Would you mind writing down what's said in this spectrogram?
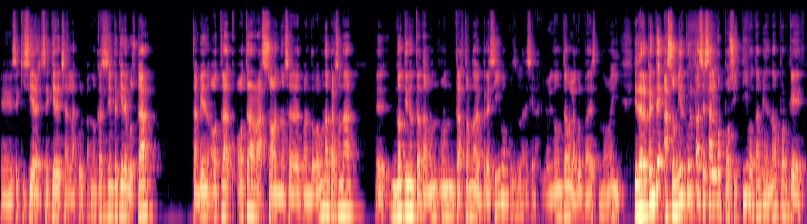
eh, se quisiera, se quiere echar la culpa, ¿no? Casi siempre quiere buscar también otra, otra razón, o sea, cuando una persona eh, no tiene un, un, trastorno depresivo, pues va a decir, yo no tengo la culpa de esto, ¿no? Y, y, de repente asumir culpas es algo positivo también, ¿no? Porque...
